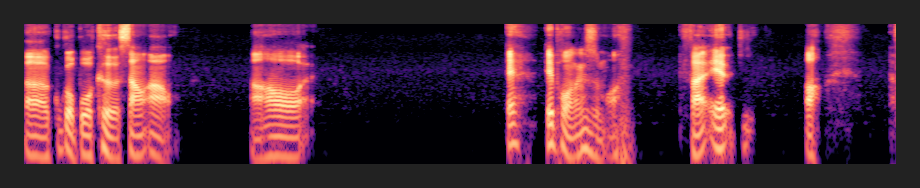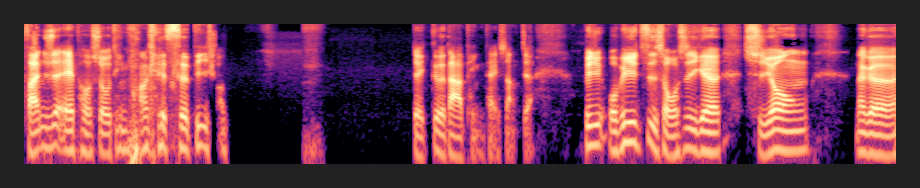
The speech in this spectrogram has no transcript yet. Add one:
呃，Google 播客、，SoundOut，然后，哎，Apple 那是什么？反正 A，哦，反正就是 Apple 收听 Podcast 的地方。对，各大平台上架。必须，我必须自首，我是一个使用那个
